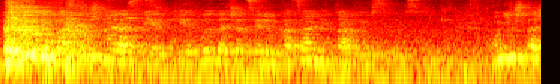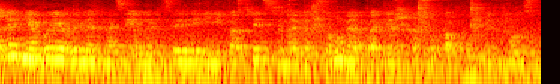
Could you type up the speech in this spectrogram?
ведение воздушной разведки, выдача целеуказаний ударным средством, уничтожение выявленных наземных целей и непосредственно авиационная поддержка сухопутных войск,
